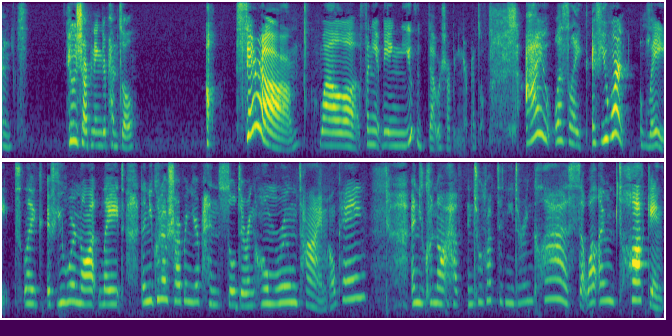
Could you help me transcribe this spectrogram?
And who's sharpening their pencil? Oh, Sarah! Well, uh, funny it being you that were sharpening your pencil. I was like, if you weren't late, like if you were not late, then you could have sharpened your pencil during homeroom time, okay? And you could not have interrupted me during class while I'm talking.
